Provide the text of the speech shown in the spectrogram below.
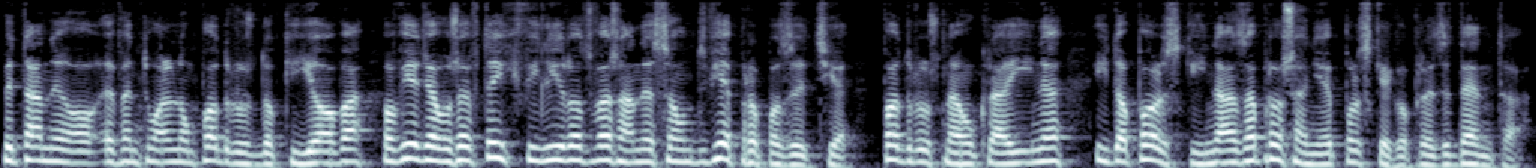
Pytany o ewentualną podróż do Kijowa, powiedział, że w tej chwili rozważane są dwie propozycje: podróż na Ukrainę i do Polski na zaproszenie polskiego prezydenta.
